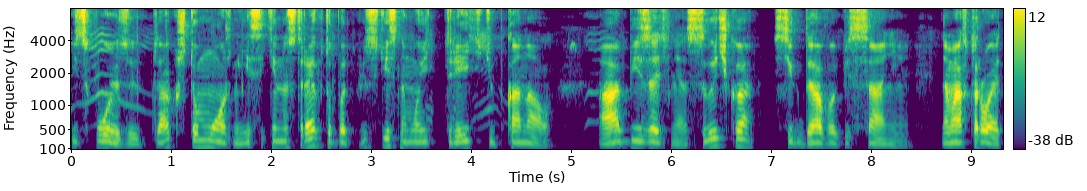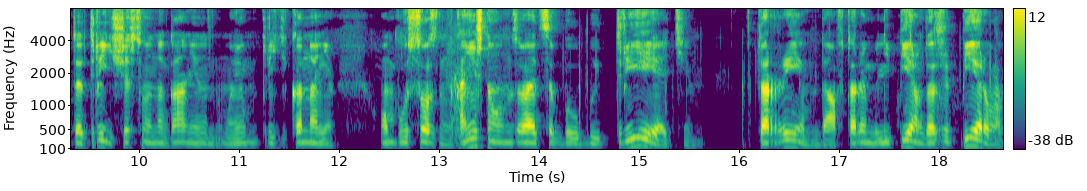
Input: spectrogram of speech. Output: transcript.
используют так что можно. Если кину страйк то подписывайтесь на мой третий youtube канал а обязательно ссылочка всегда в описании. На мой второй это третий вы на канале на моем третьем канале. Он был создан. Конечно он называется был бы третьим вторым да вторым или первым даже первым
